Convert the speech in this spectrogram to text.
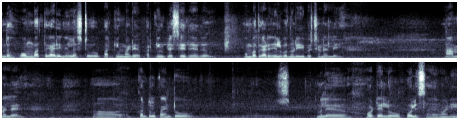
ಒಂದು ಒಂಬತ್ತು ಗಾಡಿ ನಿಲ್ಲಷ್ಟು ಪಾರ್ಕಿಂಗ್ ಮಾಡಿ ಪಾರ್ಕಿಂಗ್ ಪ್ಲೇಸ್ ಇದೆ ಅದು. ಒಂಬತ್ತು ಗಾಡಿ ನಿಲ್ಬೋದು ನೋಡಿ ಈ ಬಸ್ ಸ್ಟ್ಯಾಂಡಲ್ಲಿ ಆಮೇಲೆ ಕಂಟ್ರೋಲ್ ಪಾಯಿಂಟು ಆಮೇಲೆ ಹೋಟೆಲು ಪೊಲೀಸ್ ಸಹಾಯವಾಣಿ,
